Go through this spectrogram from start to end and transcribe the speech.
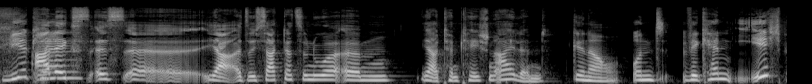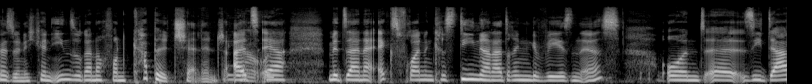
Wir Alex ist, äh, ja, also ich sag dazu nur, ähm, ja, Temptation Island. Genau. Und wir kennen, ich persönlich kenne ihn sogar noch von Couple Challenge, als und- er mit seiner Ex-Freundin Christina da drin gewesen ist. Und äh, sie da,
